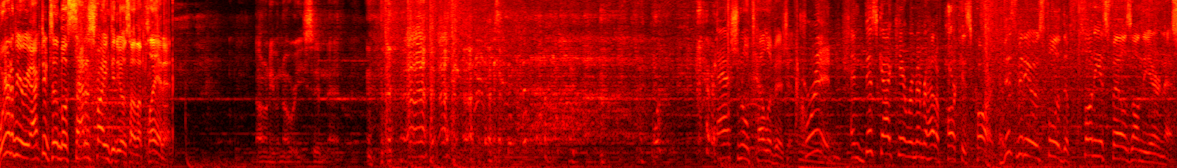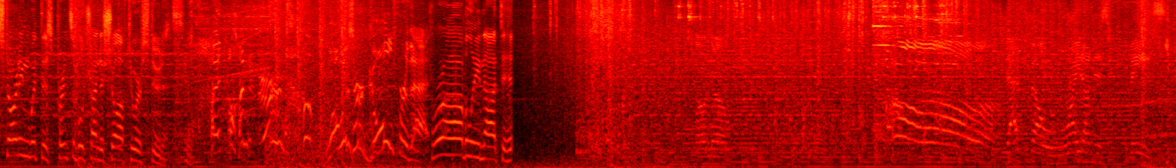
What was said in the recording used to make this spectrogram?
We're gonna be reacting to the most satisfying videos on the planet. I don't even know where you're sitting at. National television. Cringe! And this guy can't remember how to park his car. This video is full of the funniest fails on the internet, starting with this principal trying to show off to her students. What on earth? What was her goal for that? Probably not to hit. Oh no. Right on his face.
